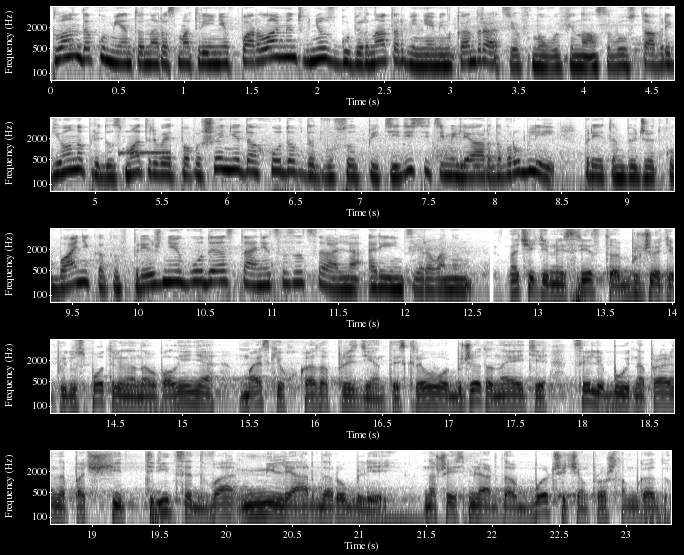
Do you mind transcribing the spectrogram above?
План документа на рассмотрение в парламент внес губернатор Вениамин Кондратьев. Новый финансовый устав региона предусматривает повышение доходов до 250 миллиардов рублей. При этом бюджет Кубани, как и в прежние годы, останется социально ориентированным. Значительные средства в бюджете предусмотрены на выполнение майских указов президента. Из краевого бюджета на эти цели будет направлено почти 32 миллиарда рублей. На 6 миллиардов больше, чем в прошлом году.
